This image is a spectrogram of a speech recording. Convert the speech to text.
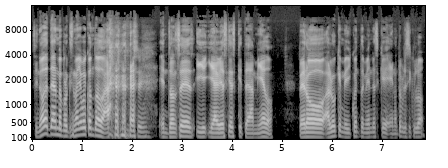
Si no, deténme, porque si no, yo voy con todo. ah". Sí. Entonces, y, y a veces que es que te da miedo. Pero algo que me di cuenta también es que en otro versículo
